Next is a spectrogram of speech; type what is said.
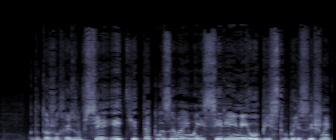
— подытожил Хейзен. «Все эти так называемые серийные убийства были совершены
